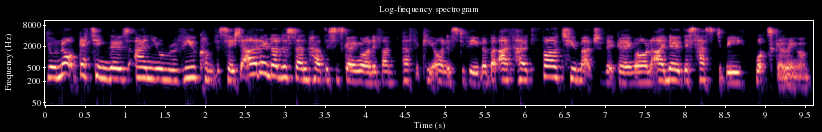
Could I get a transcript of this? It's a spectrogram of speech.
you're not getting those annual review conversations. I don't understand how this is going on, if I'm perfectly honest, Avivah, but I've heard far too much of it going on. I know this has to be what's going on.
